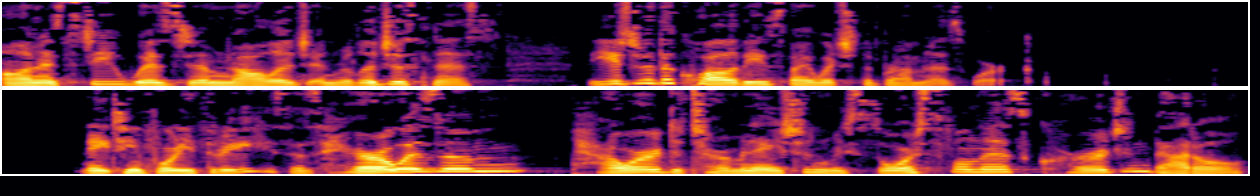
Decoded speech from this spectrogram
honesty, wisdom, knowledge, and religiousness. These are the qualities by which the Brahmanas work. In 1843, he says heroism, power, determination, resourcefulness, courage in battle,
